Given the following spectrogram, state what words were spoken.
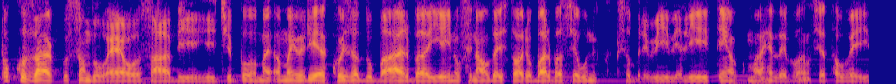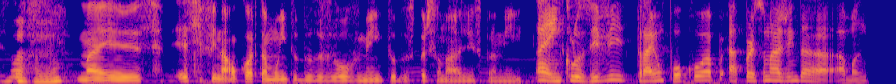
Poucos arcos são do El, sabe? E, tipo, a maioria é coisa do Barba. E aí no final da história o Barba ser o único que sobrevive ali. Tem alguma relevância, talvez. Uhum. Mas esse final corta muito do desenvolvimento dos personagens para mim. É, inclusive trai um pouco a, a personagem da Amanda.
